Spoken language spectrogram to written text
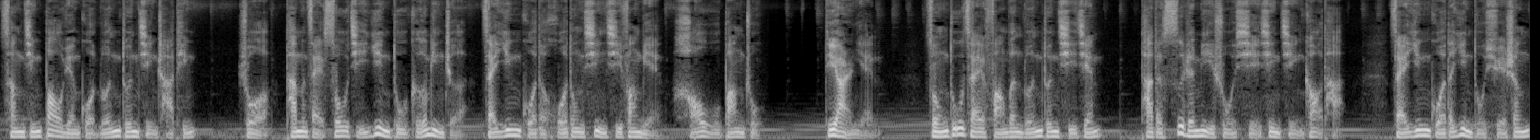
曾经抱怨过伦敦警察厅，说他们在搜集印度革命者在英国的活动信息方面毫无帮助。第二年，总督在访问伦敦期间，他的私人秘书写信警告他，在英国的印度学生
